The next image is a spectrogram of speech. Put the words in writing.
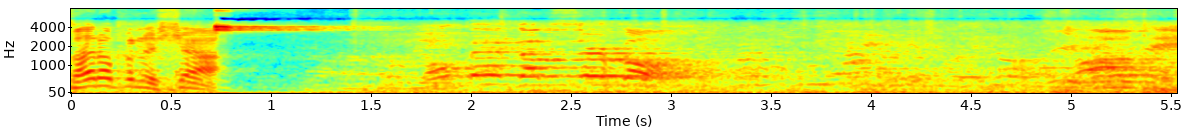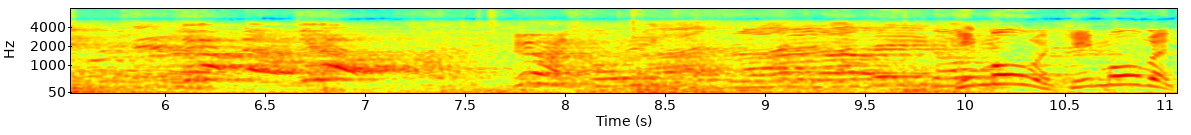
Set up in a shot. Go back up circle. Get up now, get up! Keep moving, keep moving.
